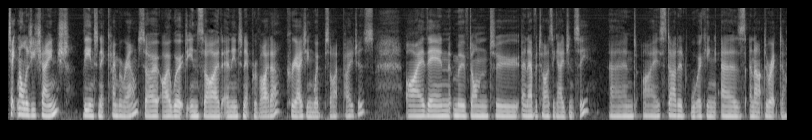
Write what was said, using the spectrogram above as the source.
Technology changed the internet came around. So I worked inside an internet provider creating website pages. I then moved on to an advertising agency and I started working as an art director.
